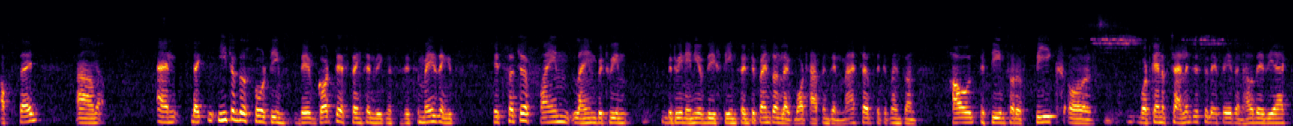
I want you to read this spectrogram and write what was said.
upside. Um, Yeah. And like each of those four teams, they've got their strengths and weaknesses. It's amazing. It's it's such a fine line between between any of these teams. It depends on like what happens in matchups. It depends on how a team sort of peaks or what kind of challenges do they face and how they react.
